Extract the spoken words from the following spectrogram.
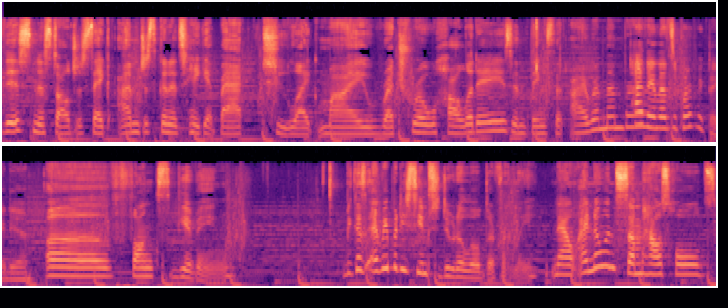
this nostalgia's sake, I'm just gonna take it back to like my retro holidays and things that I remember I think that's a perfect idea. of Thanksgiving. Because everybody seems to do it a little differently. Now, I know in some households,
